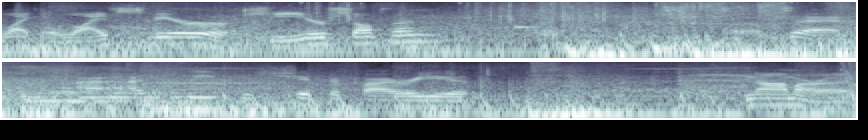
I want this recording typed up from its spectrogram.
like a life sphere or key or something? Then I, I'd leave this ship if I were you. No, I'm alright.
